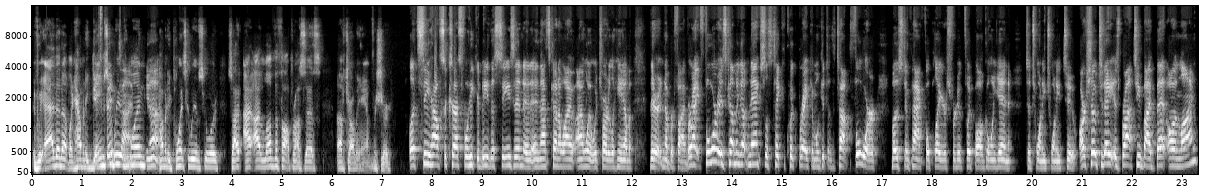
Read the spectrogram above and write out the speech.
If we add that up, like how many games could we have won? Yeah. How many points could we have scored? So I, I, I love the thought process of Charlie Ham for sure. Let's see how successful he could be this season. And, and that's kind of why I went with Charlie Ham there at number five. All right, four is coming up next. Let's take a quick break and we'll get to the top four most impactful players for Duke football going in to 2022. Our show today is brought to you by Bet Online.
